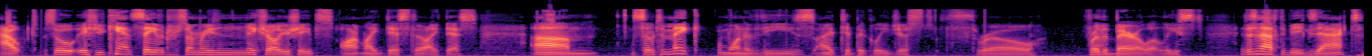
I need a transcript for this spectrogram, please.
out. So if you can't save it for some reason, make sure all your shapes aren't like this, they're like this. Um, so to make one of these, I typically just throw, for the barrel at least, it doesn't have to be exact,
